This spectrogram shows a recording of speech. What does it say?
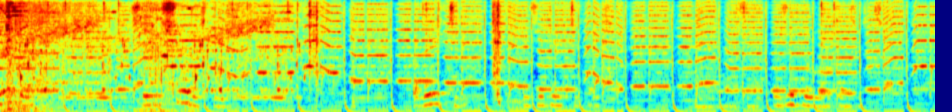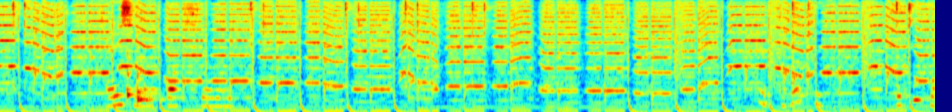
раз. Что еще раз будет? Рейтинг. Уже было, оказывается. А если вот так вот, вот это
